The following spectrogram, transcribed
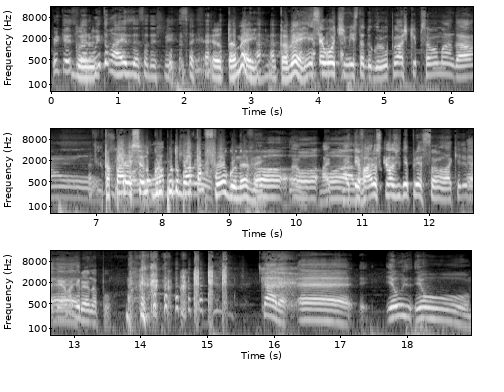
Porque eu espero Uhum. muito mais dessa defesa, cara. Eu também, eu também. Esse é o otimista do grupo, eu acho que precisamos mandar um. Tá parecendo o grupo do Porque, meu, Botafogo, né, velho? Não, ô, vai, ô, vai ter vários casos de depressão lá que ele vai É. ganhar uma grana, pô. Cara, é, eu, eu.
